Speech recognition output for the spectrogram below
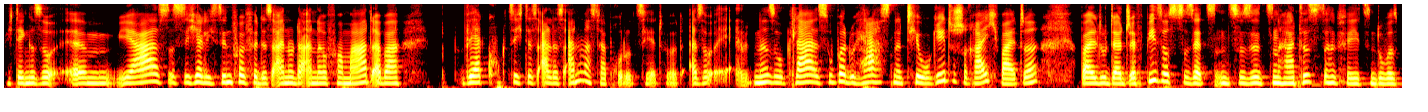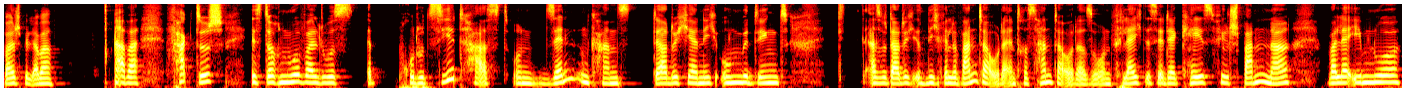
Ich denke so, ähm, ja, es ist sicherlich sinnvoll für das ein oder andere Format, aber wer guckt sich das alles an, was da produziert wird? Also, äh, ne, so klar ist super, du hast eine theoretische Reichweite, weil du da Jeff Bezos zu setzen, zu sitzen hattest. Das wäre jetzt ein doofes Beispiel, aber, aber faktisch ist doch nur, weil du es äh, produziert hast und senden kannst, dadurch ja nicht unbedingt also dadurch ist nicht relevanter oder interessanter oder so. Und vielleicht ist ja der Case viel spannender, weil er eben nur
